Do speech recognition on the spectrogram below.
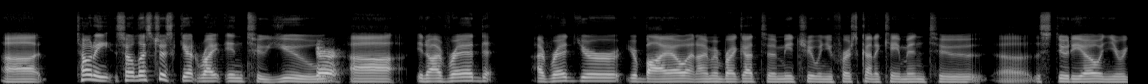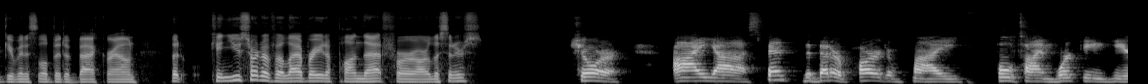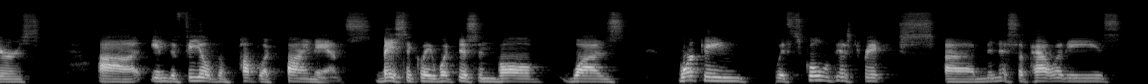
Uh, Tony, so let's just get right into you. Sure. Uh, you know, I've read I've read your your bio, and I remember I got to meet you when you first kind of came into uh, the studio, and you were giving us a little bit of background. But can you sort of elaborate upon that for our listeners? Sure. I uh, spent the better part of my full time working years uh, in the field of public finance. Basically, what this involved was working with school districts, uh, municipalities,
